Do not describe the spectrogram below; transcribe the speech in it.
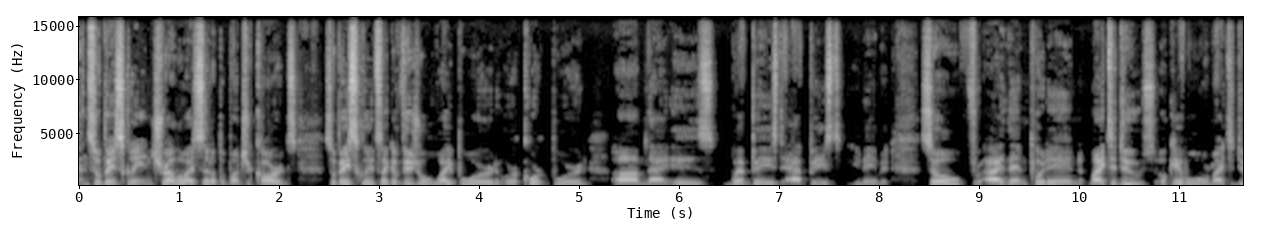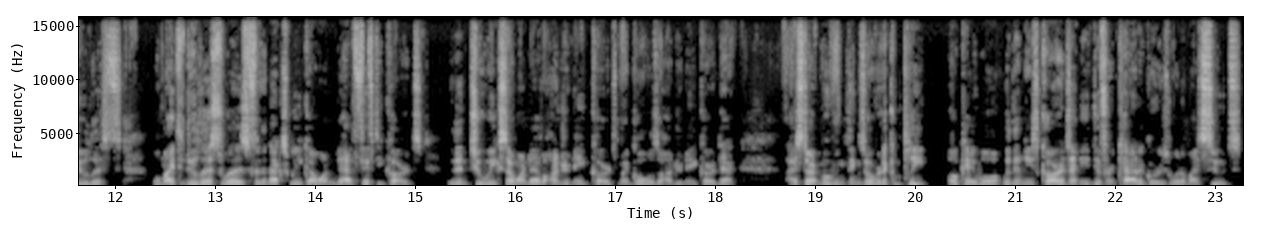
And so basically in Trello, I set up a bunch of cards. So basically, it's like a visual whiteboard or a cork board um, that is web based, app based, you name it. So for, I then put in my to dos. Okay, what were my to do lists? Well, my to do list was for the next week, I wanted to have 50 cards. Within two weeks, I wanted to have 108 cards. My goal was 108 card deck. I start moving things over to complete. Okay, well, within these cards, I need different categories. What are my suits?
